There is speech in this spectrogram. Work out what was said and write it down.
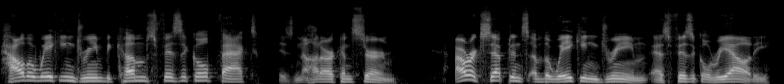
How the waking dream becomes physical fact is not our concern. Our acceptance of the waking dream as physical reality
